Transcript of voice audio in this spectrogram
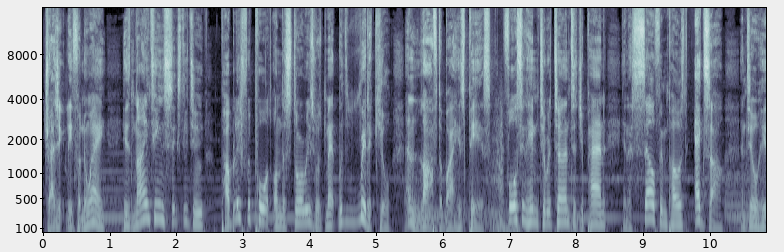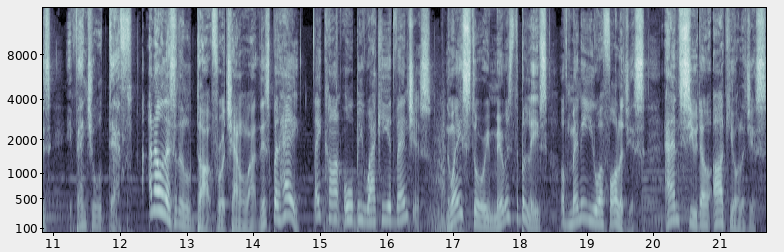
Tragically for Nui, his 1962 published report on the stories was met with ridicule and laughter by his peers, forcing him to return to Japan in a self-imposed exile until his eventual death. I know that's a little dark for a channel like this, but hey, they can't all be wacky adventures. Nui's story mirrors the beliefs of many ufologists and pseudo-archaeologists,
